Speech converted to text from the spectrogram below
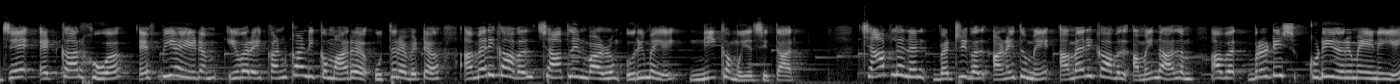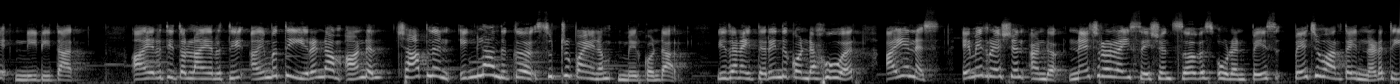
ஜே. எட்கார் ஹுவர் எஃபிஐயிடம் இவரை கண்காணிக்குமாறு உத்தரவிட்டு அமெரிக்காவில் சாப்ளின் வாழும் உரிமையை நீக்க முயற்சித்தார். சாப்ளினின் வெற்றிகள் அனைத்துமே அமெரிக்காவில் அமைந்தாலும் அவர் பிரிட்டிஷ் குடியுரிமையினையே நீடித்தார். ஆயிரத்தி தொள்ளாயிரத்தி ஐம்பத்தி இரண்டாம் ஆண்டில் சாப்ளின் இங்கிலாந்துக்கு சுற்றுப்பயணம் மேற்கொண்டார். இதனை தெரிந்து கொண்ட Hoover INS immigration and naturalization service உடன் பேசு பேச்சுவார்த்தை நடத்தி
